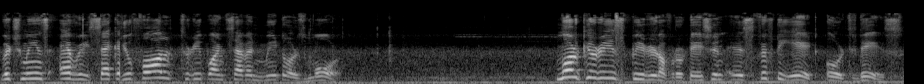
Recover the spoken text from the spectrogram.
which means every second you fall 3.7 meters more. Mercury's period of rotation is 58 Earth days.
